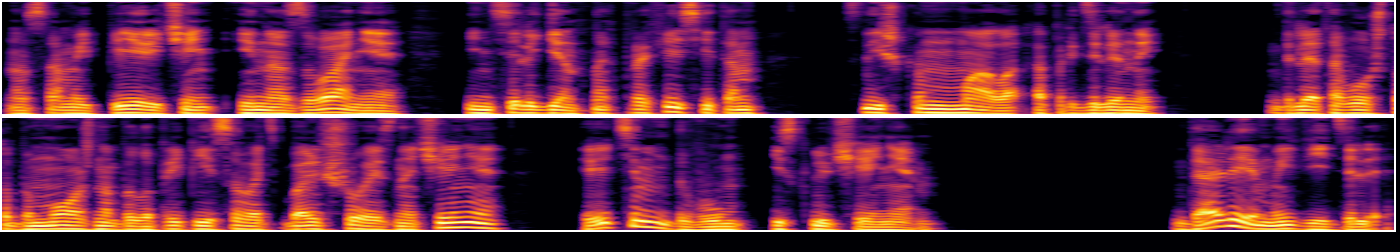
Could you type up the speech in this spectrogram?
Но самый перечень и названия интеллигентных профессий там слишком мало определены для того, чтобы можно было приписывать большое значение этим двум исключениям. Далее мы видели,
